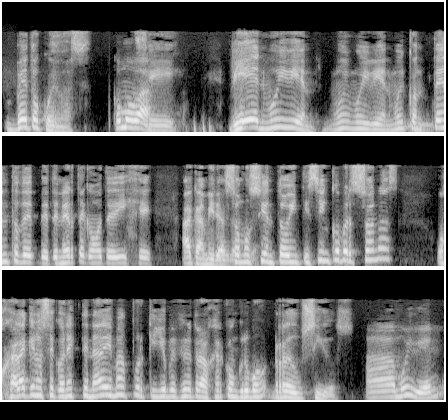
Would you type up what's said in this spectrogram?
Beto Cuevas. ¿Cómo va? Sí. Bien, muy bien, muy, muy bien. Muy contento de, de tenerte, como te dije, acá. Mira, somos 125 personas Ojalá que no se conecte nadie más porque yo prefiero trabajar con grupos reducidos. Ah, muy bien.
